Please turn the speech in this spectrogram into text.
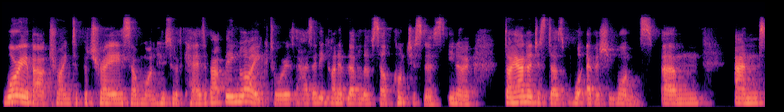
worry about trying to portray someone who sort of cares about being liked or is, has any kind of level of self-consciousness you know Diana just does whatever she wants. Um, and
